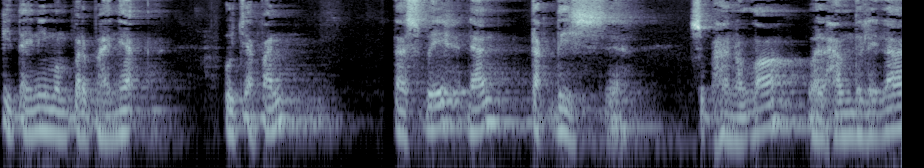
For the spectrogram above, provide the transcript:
kita ini memperbanyak ucapan tasbih dan takdis ya. Subhanallah walhamdulillah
